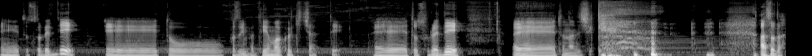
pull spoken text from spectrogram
えっ、ー、と、それで、えっ、ー、と、今電話が来ちゃって、えっ、ー、と、それで、えっ、と、何でしたっけ あ、そうだ。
